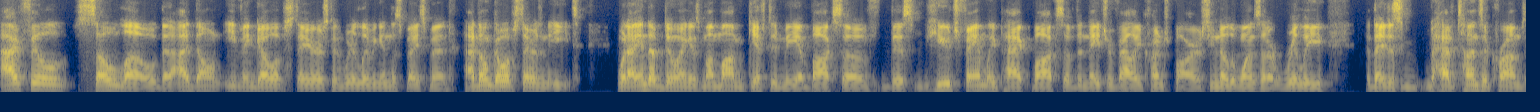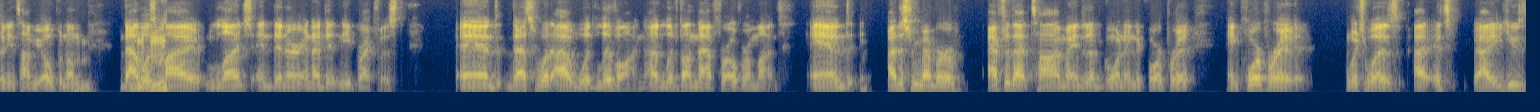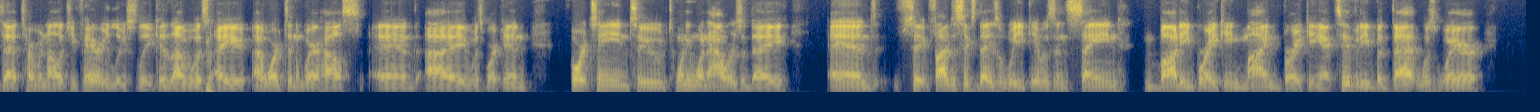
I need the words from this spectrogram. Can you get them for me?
I feel so low that I don't even go upstairs because we're living in this basement. I don't go upstairs and eat. What I end up doing is my mom gifted me a box of this huge family pack box of the Nature Valley Crunch bars. You know, the ones that are really they just have tons of crumbs anytime you open them. Mm-hmm. That mm-hmm. was my lunch and dinner, and I didn't eat breakfast. And that's what I would live on. I lived on that for over a month. And I just remember after that time, I ended up going into corporate and corporate, which was I, it's I use that terminology very loosely because I was hmm. a I worked in a warehouse and I was working 14 to 21 hours a day and five to six days a week. It was insane, body breaking, mind breaking activity. But that was where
